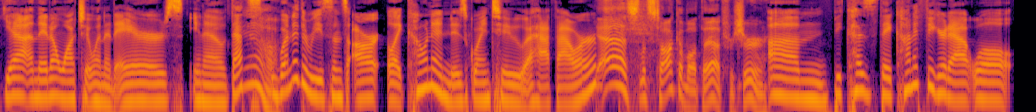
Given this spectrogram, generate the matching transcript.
Yeah, and they don't watch it when it airs. You know, that's Yeah. one of the reasons. Our like Conan is going to a half hour Yes, let's talk about that for sure. um, because they kind of figured out well.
